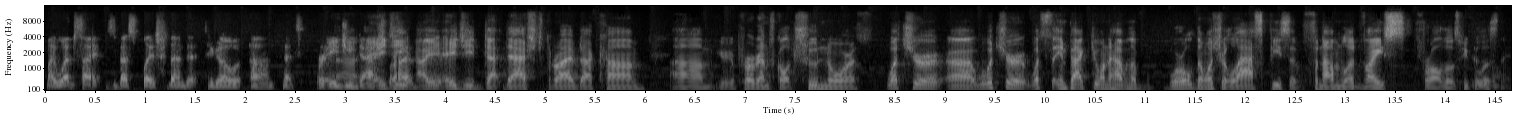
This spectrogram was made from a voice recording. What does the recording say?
My website is the best place for them to, to go. Um, that's or ag uh, dash ag-thrive.com. Um, your program's called True North. What's your uh, what's your what's the impact you want to have on the world, and what's your last piece of phenomenal advice for all those people ooh, listening?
